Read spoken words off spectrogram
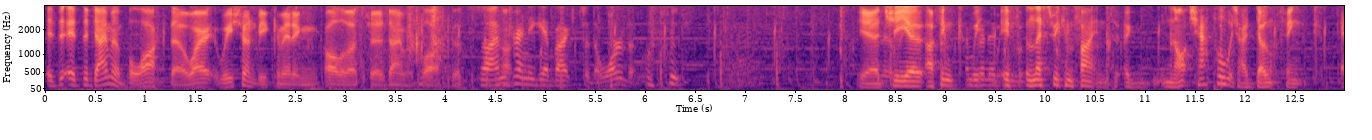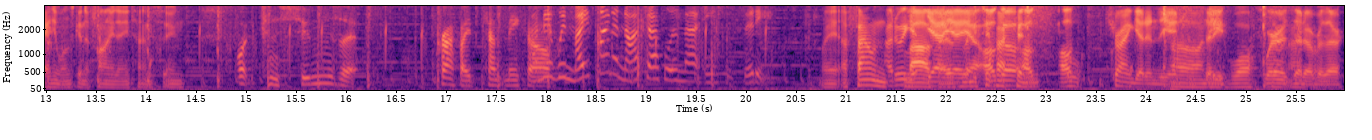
it's it's a diamond block though. Why we shouldn't be committing all of us to a diamond block. That's No, I'm not- trying to get back to the warden. Yeah, Geo. I think we, if unless we can find a notch apple, which I don't think anyone's going to find anytime soon. what consumes it? Crap, I can't make out. I mean, we might find a notch apple in that ancient city. Wait, I found How do we get? lava. Yeah, yeah, Let yeah. me see I'll if I can. I'll, I'll try and get into the ancient Oh, I city. need water. Where is it Oh, over there?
